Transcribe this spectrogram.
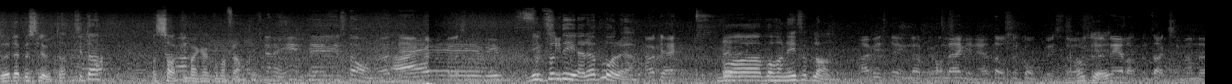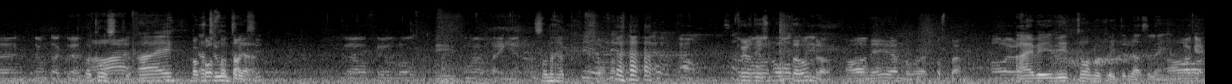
Då är det beslutat. Titta! Vad saker man kan komma fram till. Ska ni in till stan? Nej, vi... Vi funderar på det. Okej. Vad, vad har ni för plan? Nej, vi ska in där för vi har en lägenhet hos en kompis. Så Okej. okay. delat en taxi men det, det är inte aktuellt. Vad kostar Nej. Nej, Vad jag kostar tror en inte taxi? Ja, 480 sådana här pengar. det. Såna här... 4800? Ja, det är ju ändå ett par spänn. Ja, det det. Nej, vi, vi tar nog skit i det där så länge. Ja. Okej.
